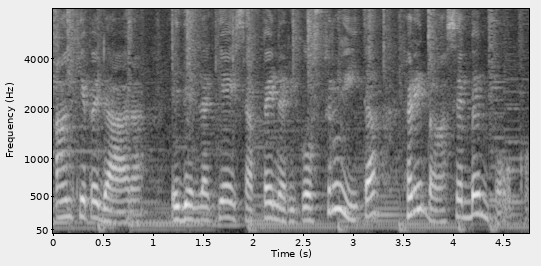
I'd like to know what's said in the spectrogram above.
anche Pedara e della chiesa appena ricostruita rimase ben poco.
